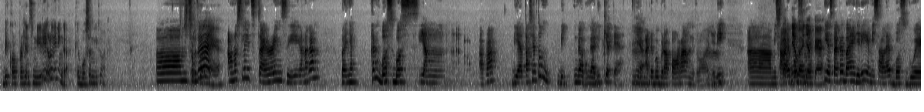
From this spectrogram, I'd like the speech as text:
big corporation sendiri lu ini nggak kayak bosen gitu nggak Um, Strukturnya sebetulnya ya? honestly it's tiring sih karena kan banyak kan bos-bos yang apa di atasnya tuh di nggak nggak dikit ya Iya. ada beberapa orang gitu loh Hmm. jadi uh, misalnya Stepnya banyak gue, ya? iya stepnya banyak jadi misalnya bos gue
